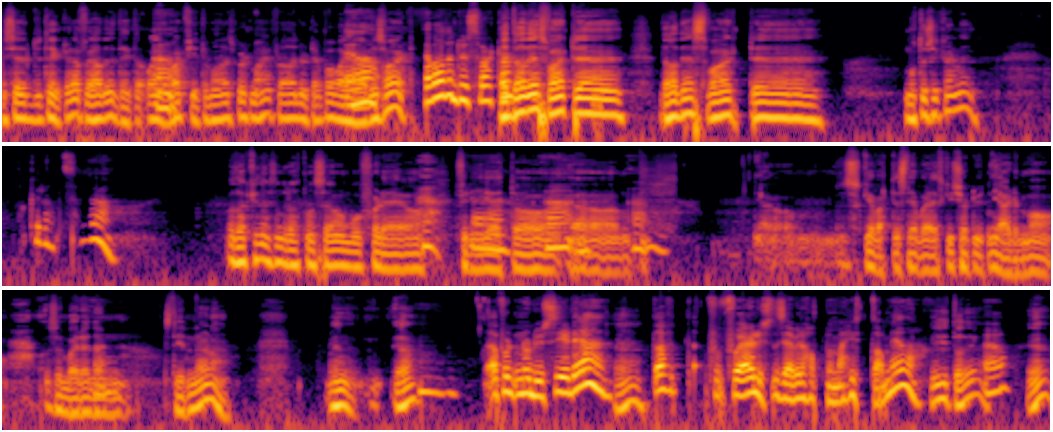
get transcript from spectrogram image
Men jeg, du tenker da, for jeg hadde tenkt at, det hadde vært fint om han hadde spurt meg, for da lurte jeg på hva jeg Ja. hadde svart. Ja, hva hadde du svart, da? da hadde jeg svart eh, Da hadde jeg svart eh, motorsykkelen min. Akkurat. Ja. Og da kunne jeg liksom dratt masse om hvorfor det, og frihet og ja, ja, Skulle jeg vært et sted hvor jeg skulle kjørt uten hjelm, og så bare den stilen der, da. Men ja. Ja. For når du sier det, ja. da får jeg lyst til å si at jeg ville hatt med meg hytta mi, da. Hytta di, ja. Ja.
